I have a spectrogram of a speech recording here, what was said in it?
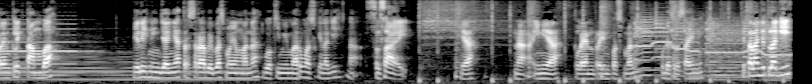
Kalian klik tambah. Pilih ninjanya, terserah bebas mau yang mana. Gua Kimimaru masukin lagi. Nah, selesai. Ya. Nah, ini ya, clan reinforcement udah selesai nih. Kita lanjut lagi.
